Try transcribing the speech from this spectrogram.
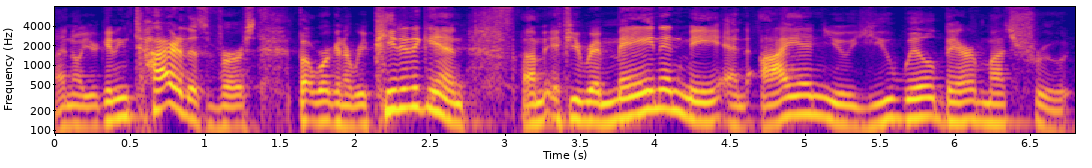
I know you're getting tired of this verse, but we're going to repeat it again. Um, if you remain in me and I in you, you will bear much fruit.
